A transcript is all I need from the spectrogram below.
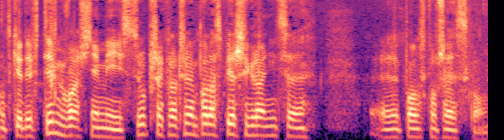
od kiedy w tym właśnie miejscu przekroczyłem po raz pierwszy granicę e, polsko-czeską.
